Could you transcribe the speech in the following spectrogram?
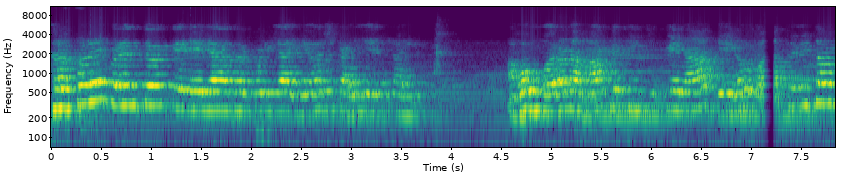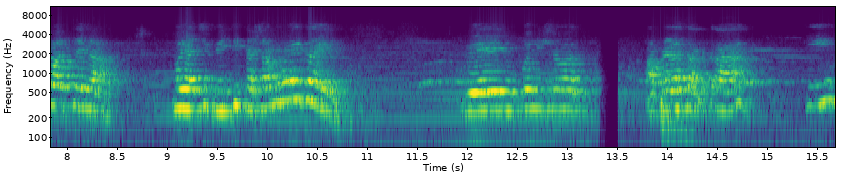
धडपडेपर्यंत केलेल्या धडपडीला यश काही येत नाही. अहो मरण हा कधी चुकेना देह वाचविता वाचेना. मग याची भीती कशामुळे जाईल? वेद उपनिषद आपल्याला सांगतात की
